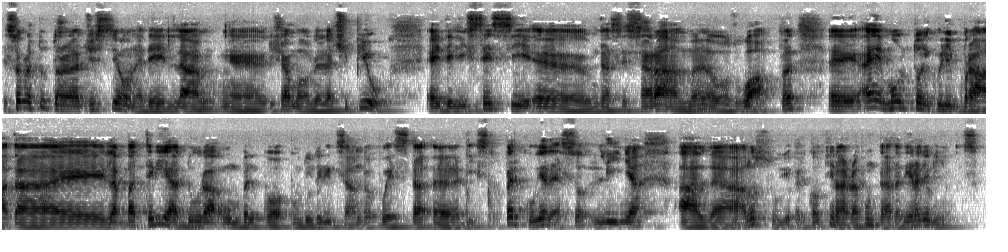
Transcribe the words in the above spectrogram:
soprattutto nella gestione della, diciamo, della CPU e degli stessi, eh, della stessa RAM o swap eh, è molto equilibrata eh, la batteria dura un bel po' appunto utilizzando questa eh, distro per cui adesso linea al, allo studio per continuare la puntata di Radio Linux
